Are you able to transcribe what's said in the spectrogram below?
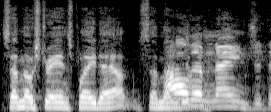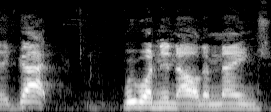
some of those strains played out. Some of all them them names that they've got, we wasn't into all them names.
